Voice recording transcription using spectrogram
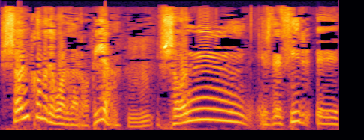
son como de guardarropía. Son, es decir, eh,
